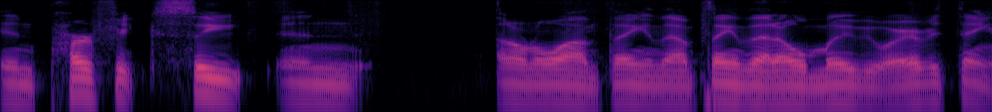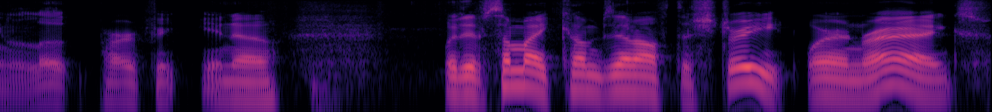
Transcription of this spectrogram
in perfect suit and I don't know why I'm thinking that. I'm thinking that old movie where everything looked perfect, you know. But if somebody comes in off the street wearing rags,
